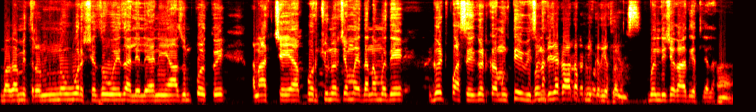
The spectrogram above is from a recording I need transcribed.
बघा मित्रांनो नऊ वर्षाचं वय झालेलं आहे आणि अजून पळतोय. आणि आजच्या या फॉर्च्युनरच्या मैदानामध्ये गट पास आहे गट क्रमांक तेवीस ना? बंदीच्या काळात आपण विकत घेतला बंदीच्या काळात घेतलेला. हा.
